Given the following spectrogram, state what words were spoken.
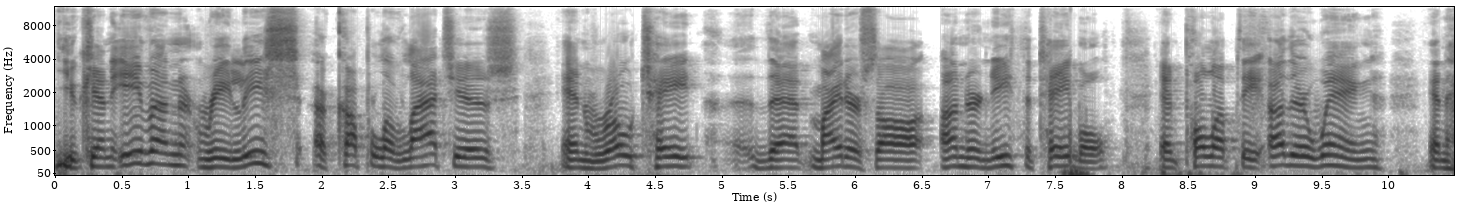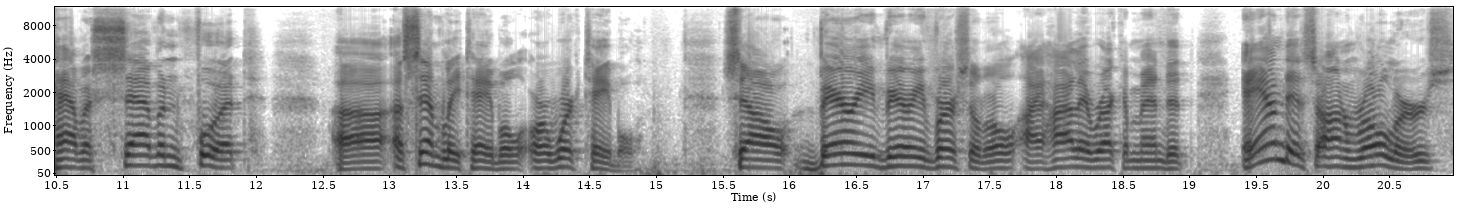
You can even release a couple of latches and rotate that miter saw underneath the table and pull up the other wing and have a seven foot uh, assembly table or work table. So very, very versatile. I highly recommend it. And it's on rollers.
